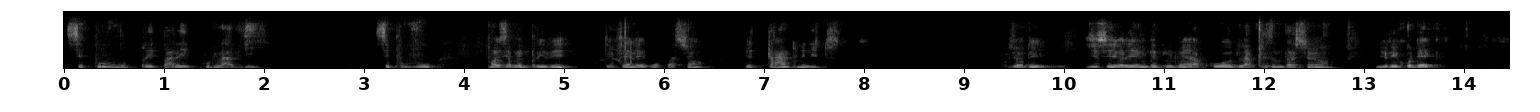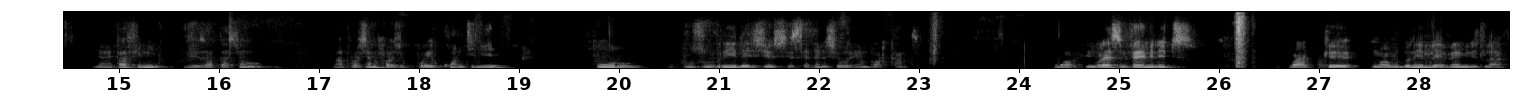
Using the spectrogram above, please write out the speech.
C'est pour vous préparer pour la vie. C'est pour vous. Moi, j'avais prévu de faire l'exhortation de 30 minutes. Aujourd'hui, je suis allé un peu plus loin à cause de la présentation du Récodec. Je n'ai pas fini l'exhortation. La prochaine fois, je pourrai continuer pour vous ouvrir les yeux sur certaines choses importantes. Il vous reste 20 minutes. Je crois qu'on va vous donner les 20 minutes là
